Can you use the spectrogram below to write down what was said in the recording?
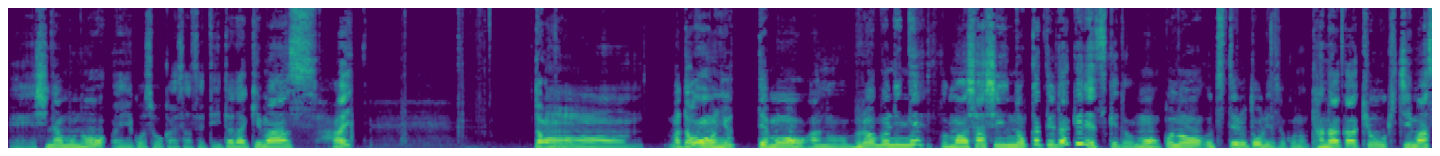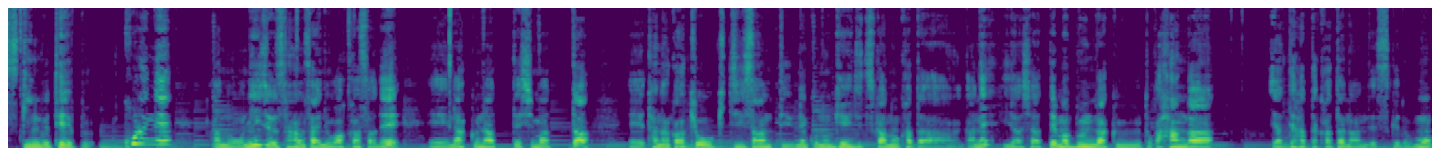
え品物を、えご紹介させていただきます。はい。ドーンまあ、ドーン言っても、あの、ブログにね、まあ、写真載っかってるだけですけども、この映ってる通りですよ。この田中京吉マスキングテープ。これね、あの、23歳の若さで、えー、亡くなってしまった、えー、田中京吉さんっていうね、この芸術家の方がね、いらっしゃって、まあ、文学とか版画やってはった方なんですけども、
